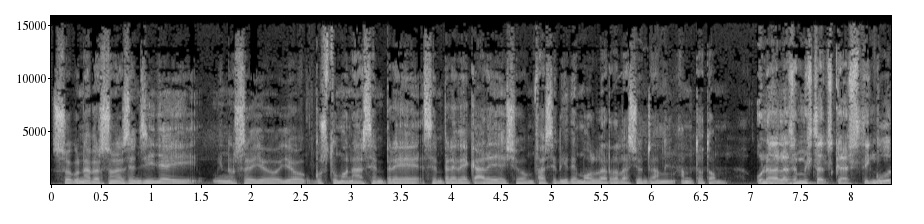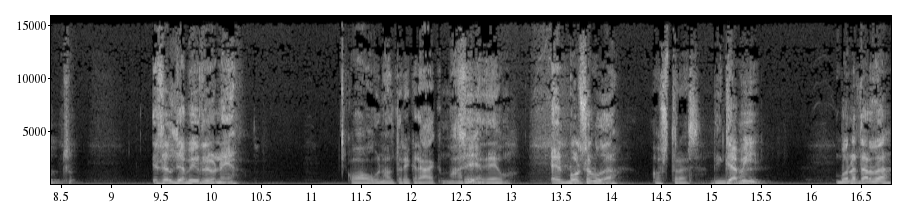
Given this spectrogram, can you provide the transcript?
sóc una persona senzilla i, i no sé, jo, jo acostumo a anar sempre, sempre de cara i això em facilita molt les relacions amb, amb tothom Una de les amistats que has tingut és el Javi Rioner. Oh, un altre crac, mare Sí? de Déu Et vol saludar. Ostres, vinga Javi, bona tarda.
